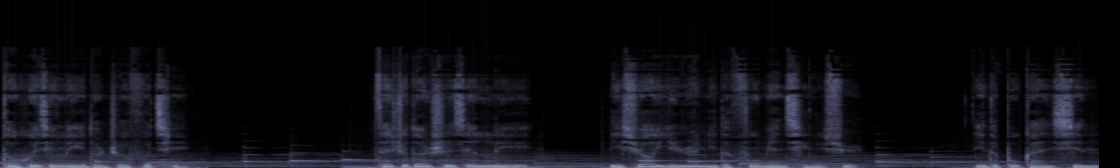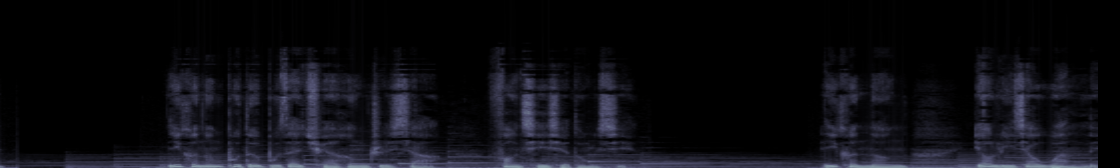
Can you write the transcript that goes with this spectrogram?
都会经历一段蛰伏期，在这段时间里，你需要隐忍你的负面情绪，你的不甘心。你可能不得不在权衡之下放弃一些东西，你可能要离家万里，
